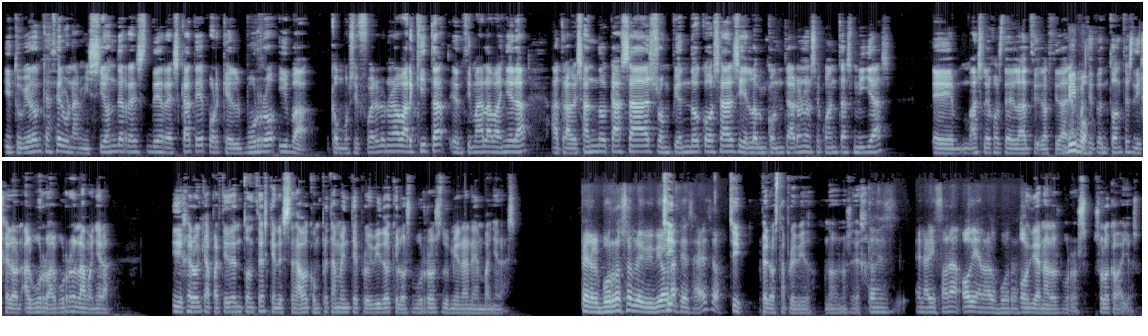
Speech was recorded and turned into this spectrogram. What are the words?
y tuvieron que hacer una misión de, res- de rescate porque el burro iba como si fuera en una barquita encima de la bañera, atravesando casas, rompiendo cosas y lo encontraron no sé cuántas millas eh, más lejos de la, de la ciudad. Y Vivo. de entonces dijeron al burro, al burro en la bañera. Y dijeron que a partir de entonces que les estaba completamente prohibido que los burros durmieran en bañeras. Pero el burro sobrevivió Sí. gracias a eso. Sí, pero está prohibido. No, no se deja. Entonces, en Arizona odian a los burros. Odian a los burros, solo caballos.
